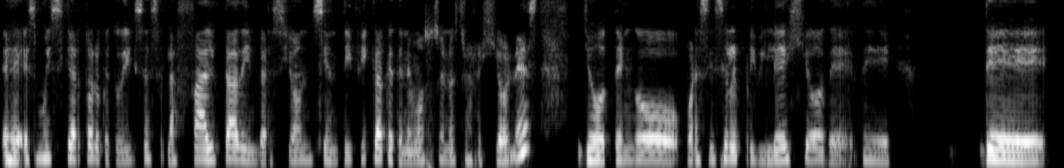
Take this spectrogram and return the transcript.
eh, es muy cierto lo que tú dices, la falta de inversión científica que tenemos en nuestras regiones. Yo tengo, por así decirlo, el privilegio de, de,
